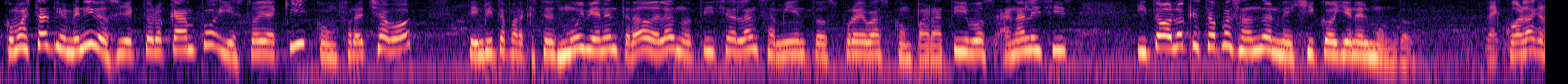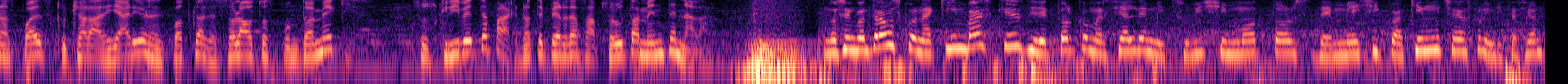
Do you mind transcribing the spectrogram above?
¿Cómo estás? Bienvenido, soy Héctor Ocampo y estoy aquí con Fred Chabot. Te invito para que estés muy bien enterado de las noticias, lanzamientos, pruebas, comparativos, análisis y todo lo que está pasando en México y en el mundo. Recuerda que nos puedes escuchar a diario en el podcast de soloautos.mx. Suscríbete para que no te pierdas absolutamente nada. Nos encontramos con Akin Vázquez, director comercial de Mitsubishi Motors de México. Akin, muchas gracias por la invitación.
